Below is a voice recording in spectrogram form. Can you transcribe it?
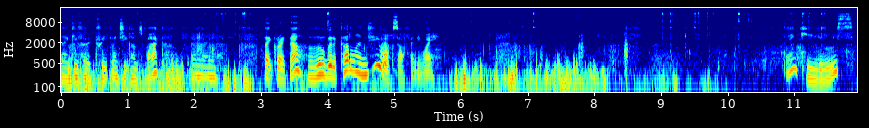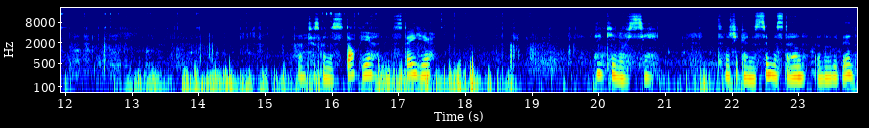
I give her a treat when she comes back, and then, like right now, a little bit of cuddle, and she walks off anyway. Thank you, Luce. I'm just gonna stop here, stay here. Thank you, Lucy. Till she kind of simmers down a little bit.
